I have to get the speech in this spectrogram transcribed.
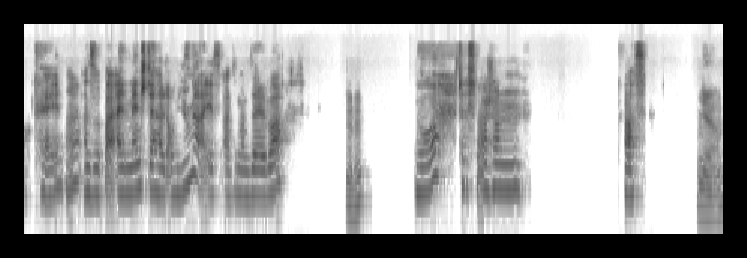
okay, ne? also bei einem Mensch, der halt auch jünger ist als man selber, mhm. ja, das war schon krass. Ja.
